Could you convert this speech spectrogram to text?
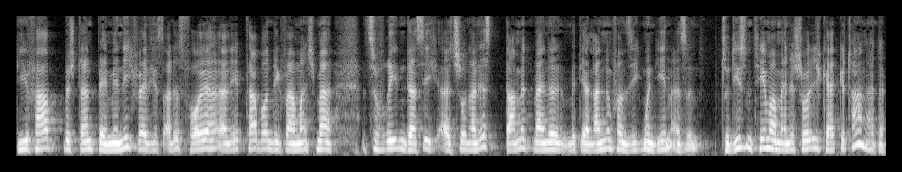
Die Gefahr bestand bei mir nicht, weil ich das alles vorher erlebt habe und ich war manchmal zufrieden, dass ich als Journalist damit meine, mit der Landung von Sigmund Jähn, also zu diesem Thema meine Schuldigkeit getan hatte.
